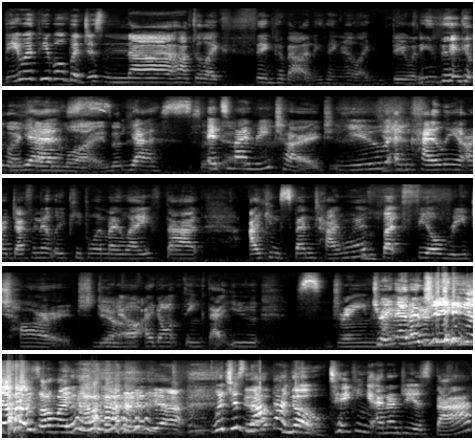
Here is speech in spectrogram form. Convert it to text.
be with people, but just not have to like think about anything or like do anything and like yes. unwind. Yes. So, it's yeah. my recharge. You and Kylie are definitely people in my life that I can spend time with, Mm. but feel recharged. Yeah. You know, I don't think that you drain Drain my energy. yes. Oh my god. Yeah. Which is Yeah. not that No. taking energy is bad.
